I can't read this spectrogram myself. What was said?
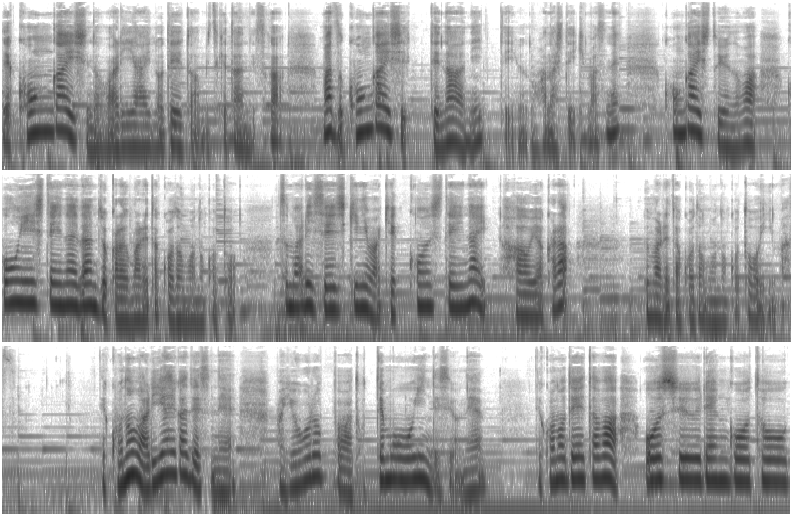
で婚外子の割合のデータを見つけたんですがまず婚外子って何っていうのを話していきますね。婚外子というのは婚姻していない男女から生まれた子供のこと。つまり正式には結婚していない母親から生まれた子供のことを言います。でこの割合がですね、まあ、ヨーロッパはとっても多いんですよね。でこのデータは欧州連合統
